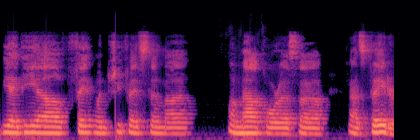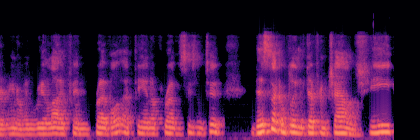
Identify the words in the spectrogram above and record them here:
the idea of fate when she faced him uh, on as uh, as Vader, you know, in real life in Rebel at the end of Rebel season two. This is a completely different challenge. He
